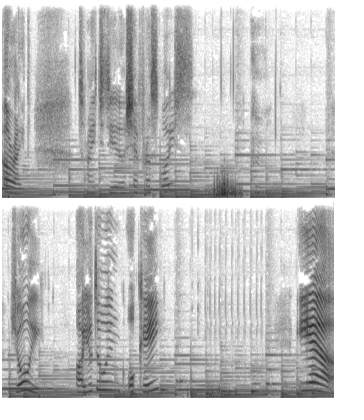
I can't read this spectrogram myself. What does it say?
Alright, try to do Xefros's voice. Joey, are you doing okay? Yeah,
